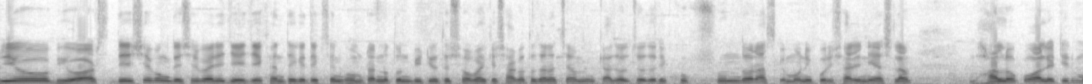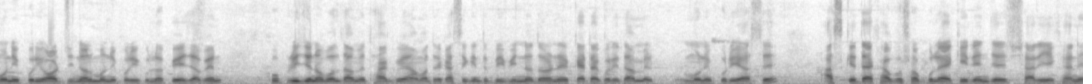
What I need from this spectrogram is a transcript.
প্রিয় ভিউয়ার্স, দেশ এবং দেশের বাইরে যে যেখান থেকে দেখছেন ঘুমটার নতুন ভিডিওতে সবাইকে স্বাগত জানাচ্ছি আমি কাজল চৌধুরী। খুব সুন্দর আজকে মণিপুরি শাড়ি নিয়ে আসলাম। ভালো কোয়ালিটির মণিপুরি, অরিজিনাল মণিপুরিগুলো পেয়ে যাবেন। খুব রিজনেবল দামে থাকবে। আমাদের কাছে কিন্তু বিভিন্ন ধরনের ক্যাটাগরি দামের মণিপুরি আছে। আজকে দেখাবো সবগুলো একই রেঞ্জের শাড়ি এখানে।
